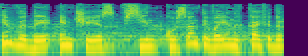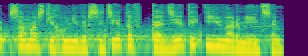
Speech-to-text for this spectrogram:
МВД, МЧС, ФСИН, курсанты военных кафедр самарских университетов, кадеты и юнормейцы.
